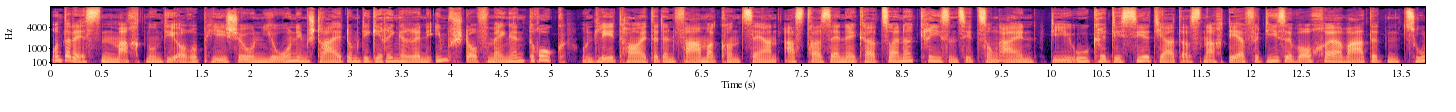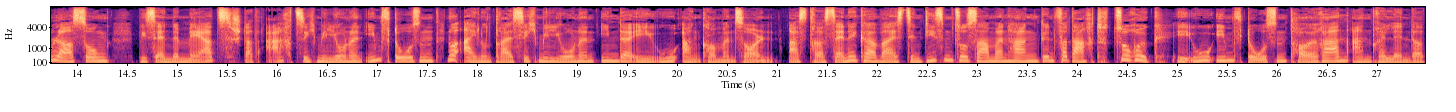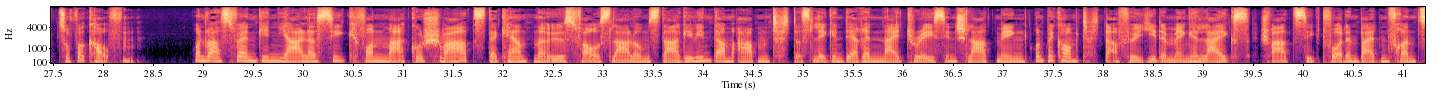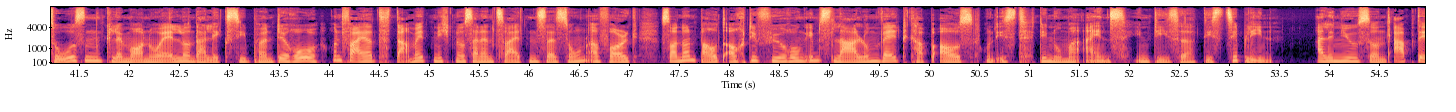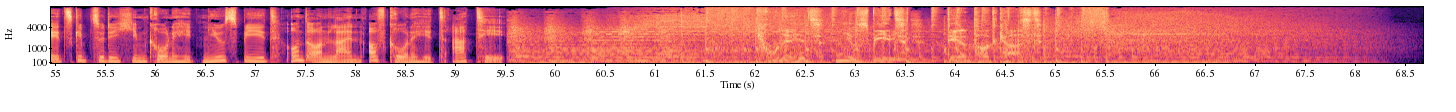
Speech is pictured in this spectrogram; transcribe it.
Unterdessen macht nun die Europäische Union im Streit um die geringeren Impfstoffmengen Druck und lädt heute den Pharmakonzern AstraZeneca zu einer Krisensitzung ein. Die EU kritisiert ja, dass nach der für diese Woche erwarteten Zulassung bis Ende März statt 80 Millionen Impfdosen nur 31 Millionen in der EU ankommen sollen. AstraZeneca weist in diesem Zusammenhang den Verdacht zurück, EU-Impfdosen teurer an andere Länder zu verkaufen. Und was für ein genialer Sieg von Marco Schwarz, der Kärntner ÖSV-Slalomstar, gewinnt am Abend das legendäre Night Race in Schladming und bekommt dafür jede Menge Likes. Schwarz siegt vor den beiden Franzosen Clement Noël und Alexis Pointerot und feiert damit nicht nur seinen zweiten Saisonerfolg, sondern baut auch die Führung im Slalom-Weltcup aus und ist die Nummer eins in dieser Disziplin. Alle News und Updates gibt's für dich im Kronehit Newsbeat und online auf kronehit.at. Kronehit Newsbeat, der Podcast.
